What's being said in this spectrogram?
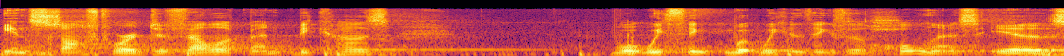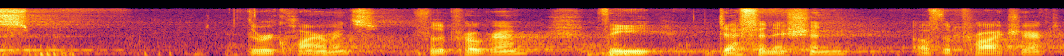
in software development, because what we think, what we can think of as wholeness is the requirements for the program, the definition of the project.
